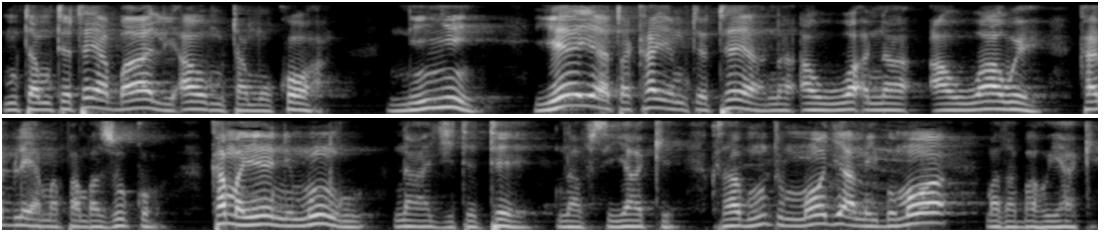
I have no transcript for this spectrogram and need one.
mtamtetea baali au mtamwokoa? Ninyi yeye atakayemtetea na, auwa, na auawe kabla ya mapambazuko kama yeye ni mungu na ajitetee nafsi yake kwa sababu mtu mmoja ameibomoa madhabahu yake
